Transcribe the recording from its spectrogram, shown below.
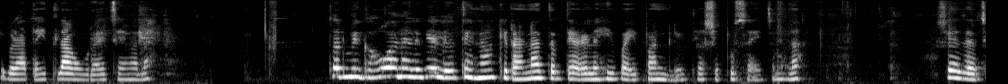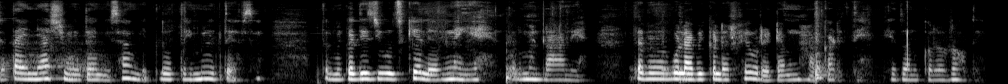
सगळं आता इथलं आवरायचं आहे मला. तर मी गहू आणायला गेले होते ना किराणा तर त्यावेळेला ही पाईप आणली होती असे पुसायचं मला. शेजारच्या ताईने अश्विनी ताईने सांगितलं होतं हे मिळते असं. तर मी कधीच यूज केलेलं नाही आहे तर म्हटलं आणूया. तर गुलाबी कलर फेवरेट आहे म्हणून हा काढते. हे दोन कलर राहते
